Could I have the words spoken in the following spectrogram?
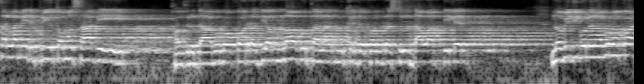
সাল্লামের প্রিয়তম সাহাবী হযরত আবু বকর রাদিয়াল্লাহু তাআলা আনহুকে যখন রাসূল দাওয়াত দিলেন, নবীজি বলেন আবু বকর,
